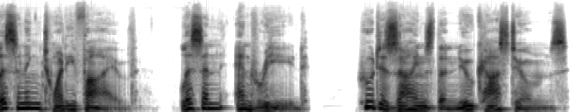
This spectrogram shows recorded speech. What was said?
Listening 25. Listen and read. Who designs the new costumes?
